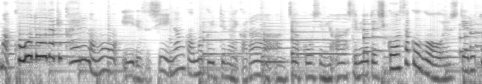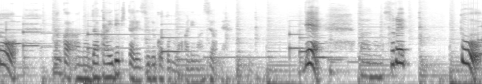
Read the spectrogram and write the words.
まあ行動だけ変えるのもいいですしなんかうまくいってないからあじゃあこうしてみようああしてみようって試行錯誤をしてるとなんかあの打開できたりすることもありますよね。であのそれと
